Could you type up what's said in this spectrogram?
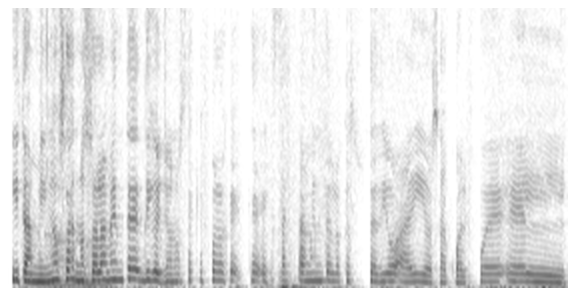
Y también, o sea, no ah. solamente, digo, yo no sé qué fue lo que, exactamente lo que sucedió ahí, o sea, cuál fue el,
